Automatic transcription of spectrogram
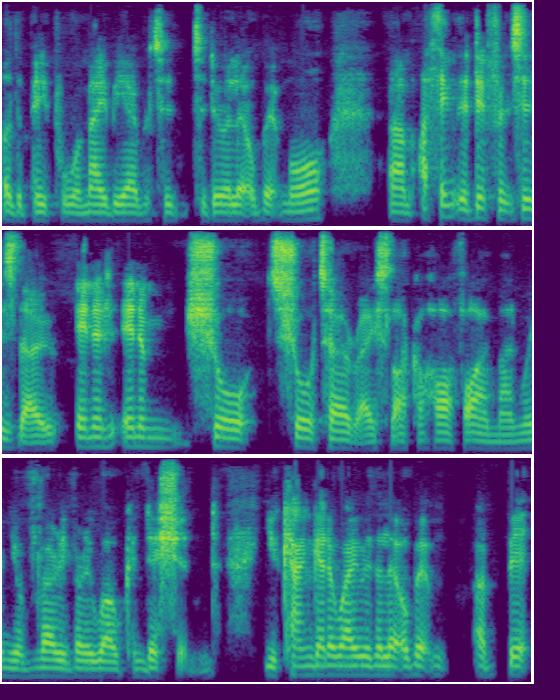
other people were maybe able to to do a little bit more. Um, I think the difference is though in a in a short shorter race like a half Ironman, when you're very very well conditioned, you can get away with a little bit a bit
